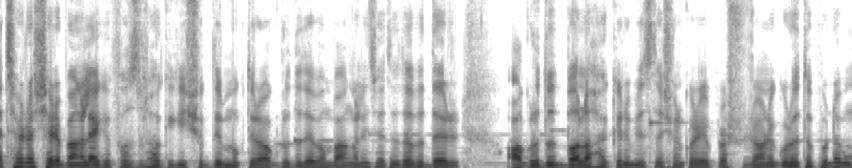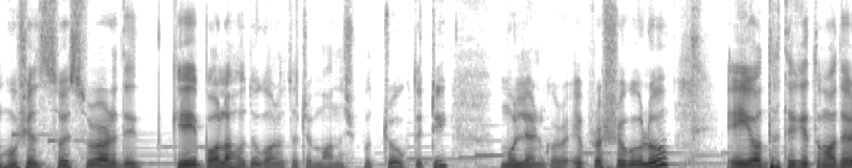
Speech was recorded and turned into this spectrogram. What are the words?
এছাড়া শেরে বাংলা একই ফজলুল হকে কৃষকদের মুক্তির অগ্রদূত এবং বাঙালি জাতীয়তাবাদের অগ্রদূত বলা হয় কেন, বিশ্লেষণ করে এই প্রশ্নটি অনেক গুরুত্বপূর্ণ এবং হোসেন সৈসুরারদিকে বলা হতো গণতন্ত্রের মানুষপুত্র উক্তিটি মূল্যায়ন করো। এই প্রশ্নগুলো এই অধ্যায় থেকে তোমাদের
